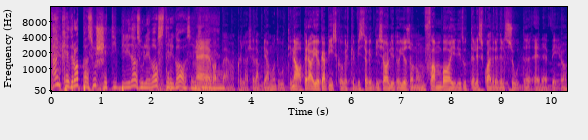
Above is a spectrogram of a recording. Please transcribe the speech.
Anche troppa suscettibilità sulle vostre cose. Eh, cioè... vabbè, ma quella ce l'abbiamo tutti. No, però io capisco perché visto che di solito io sono un fanboy di tutte le squadre del sud, ed è vero,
